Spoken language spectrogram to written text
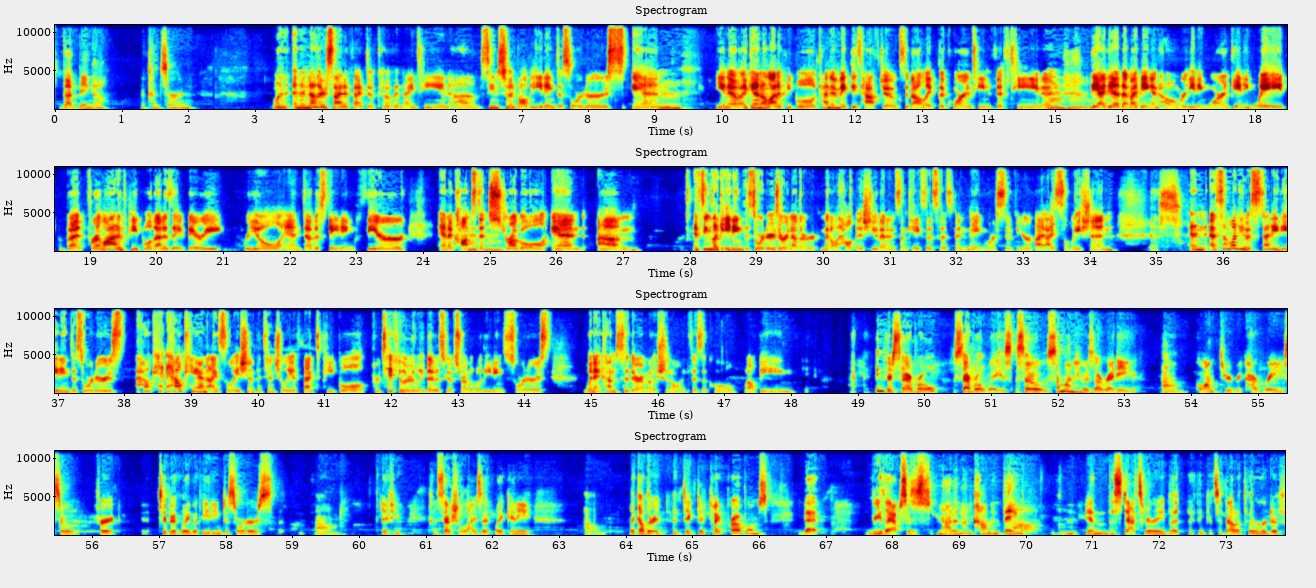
that being a, a concern well, and another side effect of COVID 19 um, seems to involve eating disorders. And, mm. You know, again, a lot of people kind of make these half jokes about like the quarantine 15 and mm-hmm. the idea that by being at home we're eating more and gaining weight. But for a lot of people, that is a very real and devastating fear and a constant mm-hmm. struggle. And um, it seems like eating disorders are another mental health issue that in some cases has been made more severe by isolation. Yes. And as someone who has studied eating disorders, how can how can isolation potentially affect people, particularly those who have struggled with eating disorders, when it comes to their emotional and physical well-being? I think there's several several ways. So someone who is already um, gone through recovery. So for typically with eating disorders, um, if you conceptualize it like any um, like other ad- addictive type problems, that relapse is not an uncommon thing. And the stats vary, but I think it's about a third of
